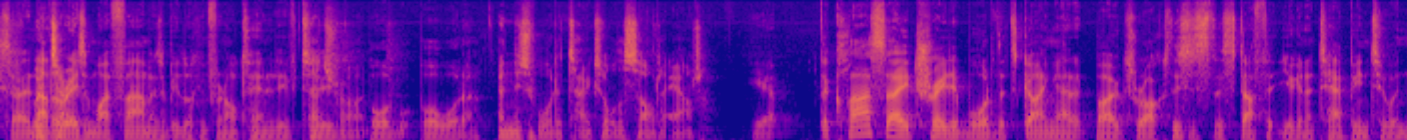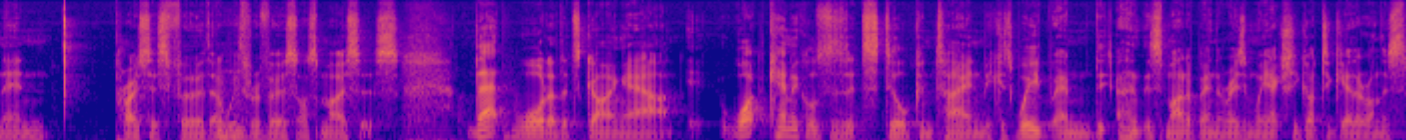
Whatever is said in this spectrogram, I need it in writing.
so another reason why farmers would be looking for an alternative to right. bore, bore water. And this water takes all the salt out. Yep. The Class A treated water that's going out at Boag's Rocks, this is the stuff that you're going to tap into and then process further mm-hmm. with reverse osmosis that water that's going out, what chemicals does it still contain? Because we, and I think this might have been the reason we actually got together on this,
